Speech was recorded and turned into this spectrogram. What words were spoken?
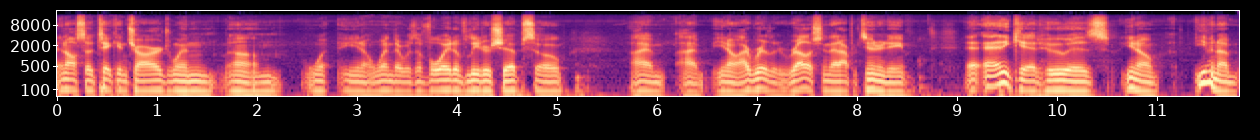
and also taking charge when um, when, you know when there was a void of leadership. So I I you know I really relish in that opportunity. Any kid who is you know even a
